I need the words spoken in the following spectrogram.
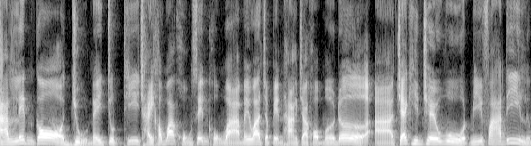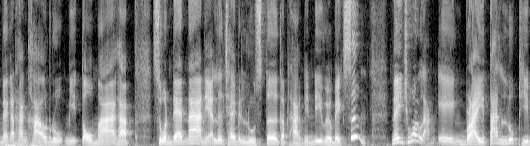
การเล่นก็อยู่ในจุดที่ใช้คำว่าคงเส้นคงวา ไม่ว่าจะเป็นทางจาคอบเมอร์เดอร์อ่าแจ็คฮินเชลวูดมีฟาดี้หรือแม้กระทั่งคารุมิโตมาครับ ส่วนแดนหน้าเนี่ยเลือกใช้เป็นลูสเตอร์กับทางเดนนี่เวลเบกซึ่งในช่วงหลังเองไบรตันลูกทีม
